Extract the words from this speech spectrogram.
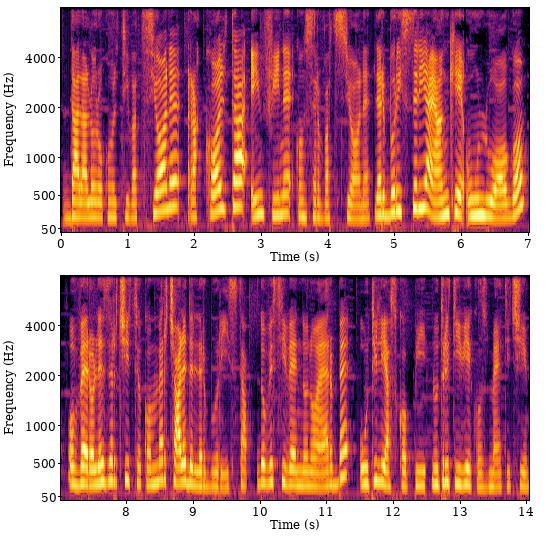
dalla loro coltivazione, raccolta e infine conservazione. L'erboristeria è anche un luogo, ovvero l'esercizio commerciale dell'erborista, dove si vendono erbe utili a scopi nutritivi e cosmetici.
